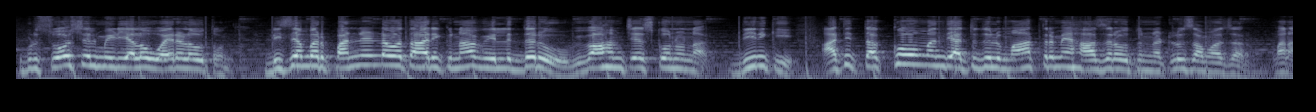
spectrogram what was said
ఇప్పుడు సోషల్ మీడియాలో వైరల్ అవుతోంది. డిసెంబర్ పన్నెండవ తారీఖున వీళ్ళిద్దరూ వివాహం చేసుకోనున్నారు. దీనికి అతి తక్కువ మంది అతిథులు మాత్రమే హాజరవుతున్నట్లు సమాచారం. మన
